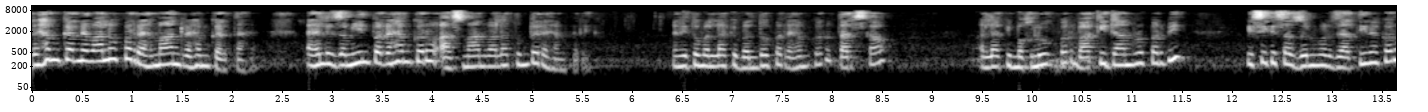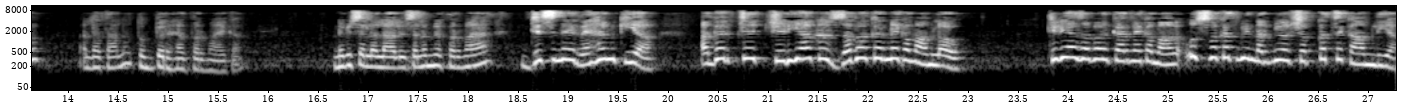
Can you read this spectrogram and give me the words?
رحم کرنے والوں پر رحمان رحم کرتا ہے۔ اہل زمین پر رحم کرو، آسمان والا تم پہ رحم کرے گا۔ یعنی تم اللہ کے بندوں پر رحم کرو، ترس کھاؤ۔ اللہ کی مخلوق پر، باقی جانوروں پر بھی۔ کسی کے ساتھ ظلم اور زیادتی نہ کرو۔ اللہ تعالیٰ تم پہ رحم فرمائے گا۔ نبی صلی اللہ علیہ وسلم نے فرمایا، جس نے رحم کیا اگر چڑیا کو ذبح کرنے کا معاملہ ہو، چڑیا ذبح کرنے کا معاملہ، اس وقت بھی نرمی اور شفقت سے کام لیا،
